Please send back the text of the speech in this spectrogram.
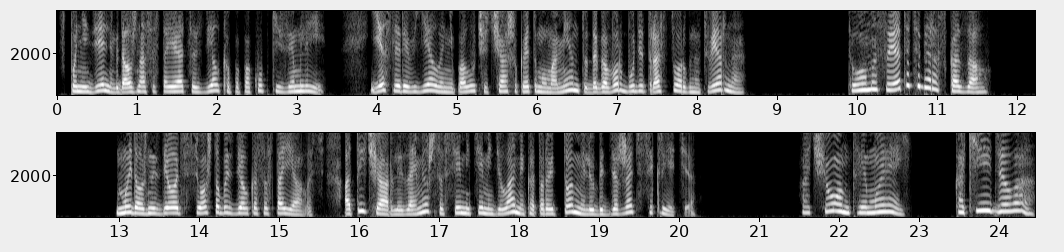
В понедельник должна состояться сделка по покупке земли. Если Ривьела не получит чашу к этому моменту, договор будет расторгнут, верно? Томас и это тебе рассказал? Мы должны сделать все, чтобы сделка состоялась, а ты, Чарли, займешься всеми теми делами, которые Томми любит держать в секрете. О чем ты, Мэй? Какие дела?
